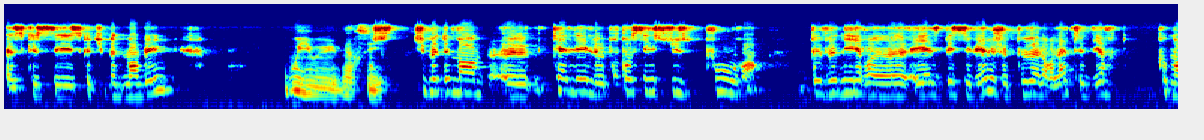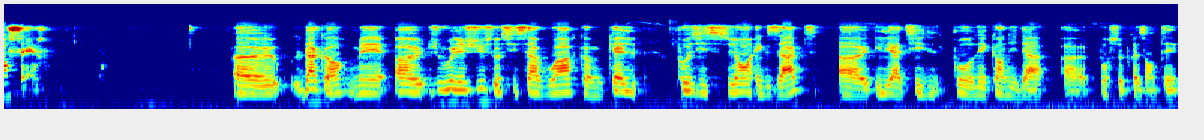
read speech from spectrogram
Est-ce que c'est ce que tu me demandais Oui, oui, merci. Tu me demandes euh, quel est le processus pour devenir ESBCVL. Je peux alors là te dire comment faire. D'accord, mais je voulais juste aussi savoir comme quelle position exacte euh, il y a-t-il pour les candidats euh, pour se présenter?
